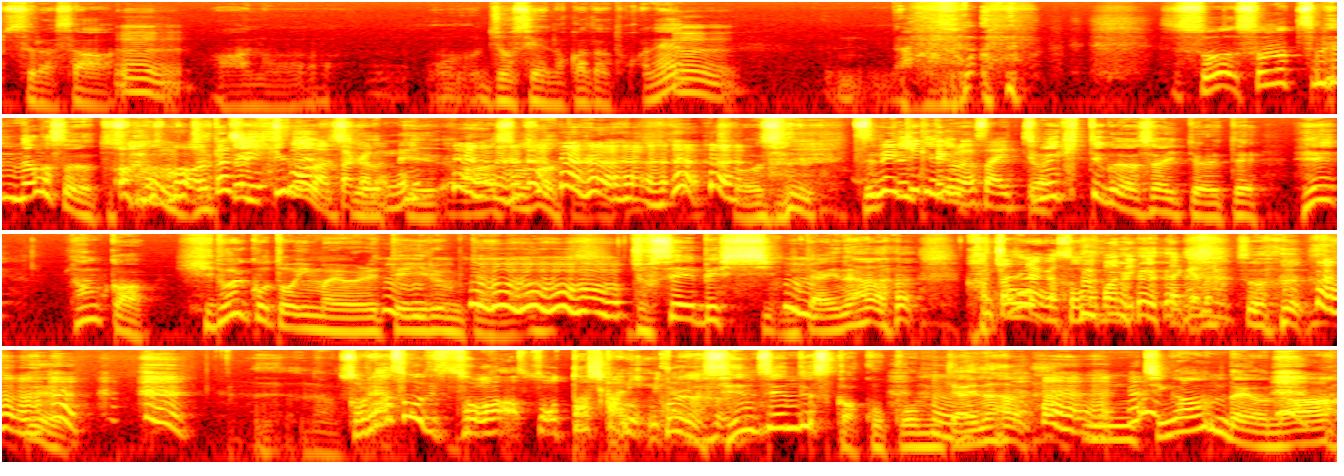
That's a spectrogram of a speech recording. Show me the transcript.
すらさ、うん。あの女性の方とかね、うん、そその爪の長さだとそもそも絶対いけないですよっていう、あそうそうだった 爪切ってくださいって。言われ爪切ってくださいって言われてえなんかひどいことを今言われているみたいな。女性蔑視みたいな。私なんかその場で切ったけど。そうね。そりゃそうです。そうそう確かに。これは戦前ですか？ここみたいな、うん、違うんだよな。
